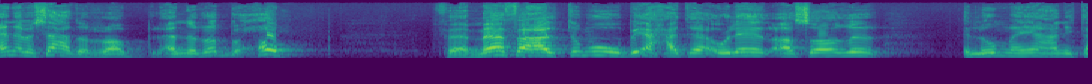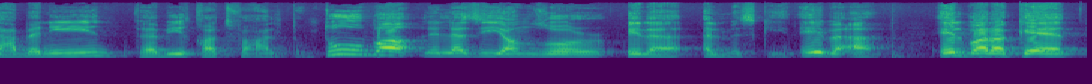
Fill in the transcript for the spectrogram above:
أنا بساعد الرب لأن الرب حب. فما فعلتموه بأحد هؤلاء الأصاغر اللي هم يعني تعبانين فبي قد فعلتم. طوبى للذي ينظر إلى المسكين. إيه بقى؟ إيه البركات؟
